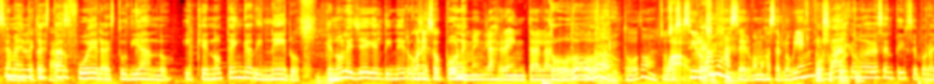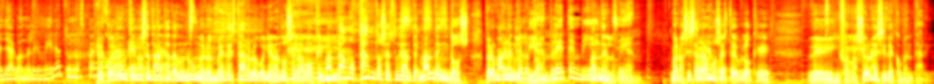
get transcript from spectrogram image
se imagina Exactamente, usted ¿qué estar fuera estudiando y que no tenga dinero, que no le llegue el dinero Con que se eso supone? comen, la renta, la, Todo. todo. Claro. todo. Entonces, Wow. si lo Sí, vamos a hacer, vamos a hacerlo bien. Por Lo mal que supuesto. uno debe sentirse por allá cuando le diga, mira, tú no has pagado Recuerden la que no se renta". trata de un número, en vez de estar luego llenándose la boca y mandamos tantos estudiantes, manden dos, pero mándenlos que lo bien. completen bien, Mándenlos sí. bien. Bueno, así cerramos este bloque de informaciones y de comentarios.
